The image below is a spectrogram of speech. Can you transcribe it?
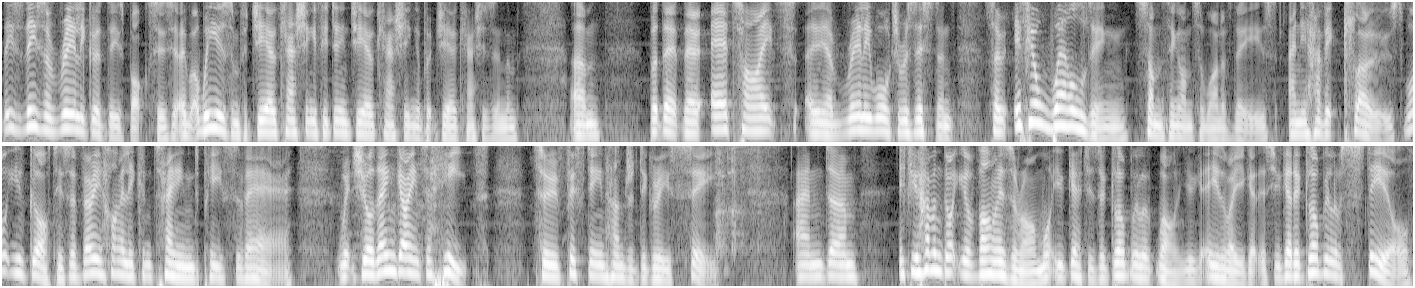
These these are really good. These boxes. Uh, we use them for geocaching. If you're doing geocaching, you put geocaches in them. Um, but they're, they're airtight, uh, you know, really water resistant. So if you're welding something onto one of these and you have it closed, what you've got is a very highly contained piece of air, which you're then going to heat to 1500 degrees C. And um, if you haven't got your visor on, what you get is a globule of, well, you, either way you get this, you get a globule of steel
